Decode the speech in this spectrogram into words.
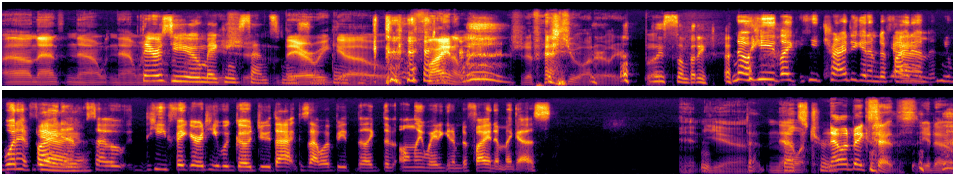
Oh, that's now now. we There's know the you making motivation. sense, There we Thank go. you. Finally, should have had you on earlier. At least somebody. No, he like he tried to get him to fight Yeah. him and he wouldn't fight Yeah, him. yeah. So he figured he would go do that because that would be like the only way to get him to fight him, I guess. And yeah, That- now that's it, true. Now it makes sense. You know,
